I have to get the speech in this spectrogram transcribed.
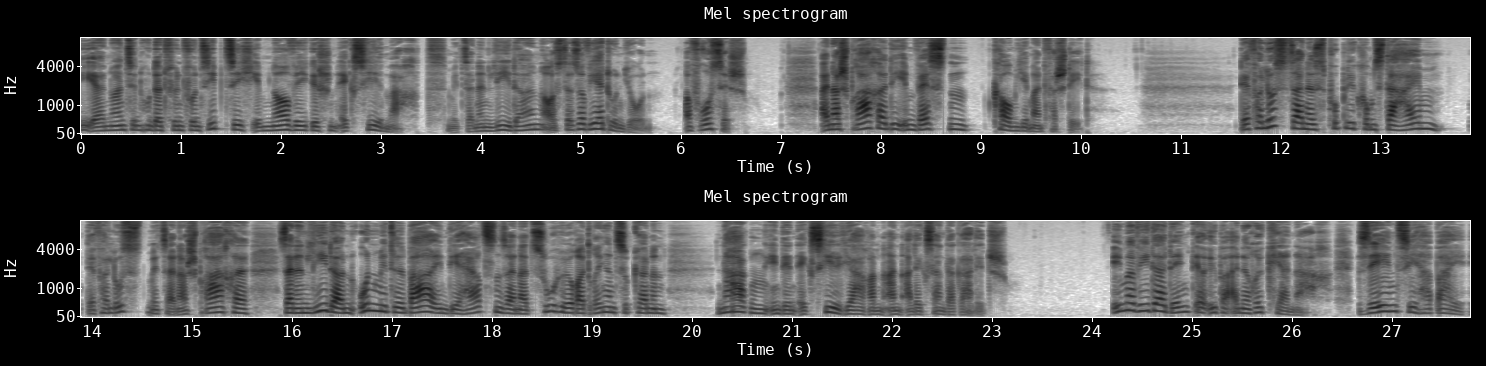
die er 1975 im norwegischen Exil macht, mit seinen Liedern aus der Sowjetunion, auf Russisch, einer Sprache, die im Westen kaum jemand versteht. Der Verlust seines Publikums daheim, Der Verlust, mit seiner Sprache, seinen Liedern unmittelbar in die Herzen seiner Zuhörer dringen zu können, nagen in den Exiljahren an Alexander Galitsch. Immer wieder denkt er über eine Rückkehr nach, sehnt sie herbei,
